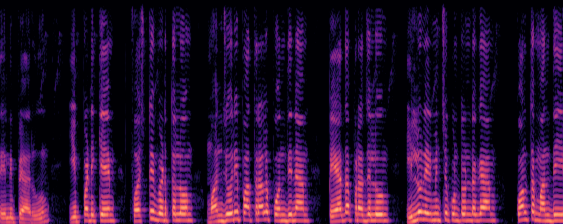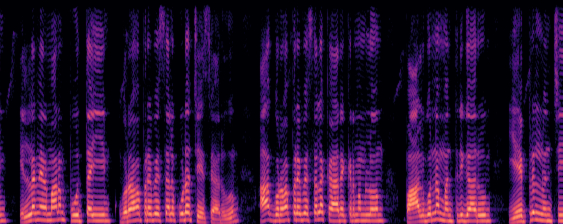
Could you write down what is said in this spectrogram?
తెలిపారు. ఇప్పటికే ఫస్ట్ విడతలో మంజూరీ పత్రాలు పొందిన పేద ప్రజలు ఇల్లు నిర్మించుకుంటుండగా కొంతమంది ఇళ్ళ నిర్మాణం పూర్తయి గృహ ప్రవేశాలు కూడా చేశారు. ఆ గృహ ప్రవేశాల కార్యక్రమంలో పాల్గొన్న మంత్రి గారు ఏప్రిల్ నుంచి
